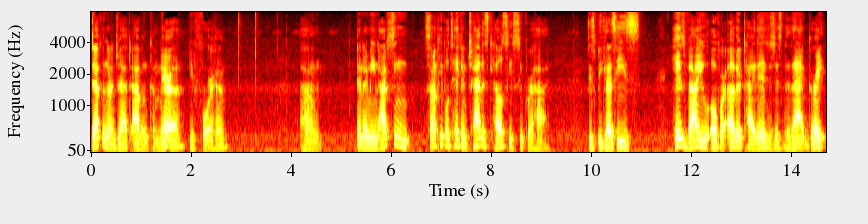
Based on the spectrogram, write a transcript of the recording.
definitely going to draft Alvin Kamara before him. Um, and I mean, I've seen some people taking Travis Kelce super high just because he's his value over other tight ends is just that great.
